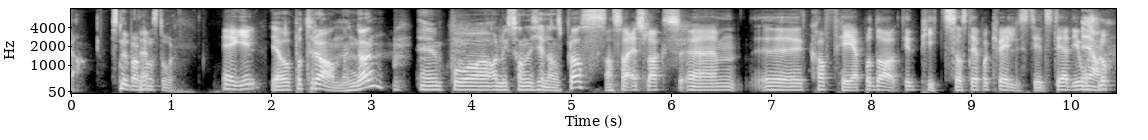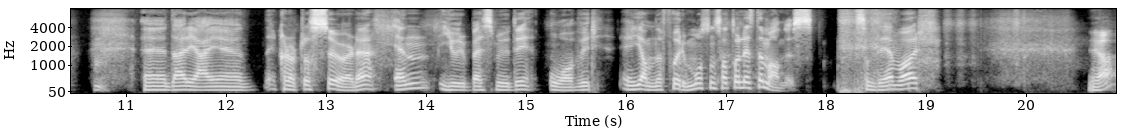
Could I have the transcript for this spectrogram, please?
Ja. Snubla på en stol. Egil? Jeg var på Trane en gang, eh, på Alexander Kiellands plass. Altså et slags um, uh, kafé på dagtid, pizzasted på kveldstidssted i Oslo. Eh, der jeg eh, klarte å søle en jordbærsmoothie over eh, Janne Formoe, som satt og leste manus. Så det var Ja,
